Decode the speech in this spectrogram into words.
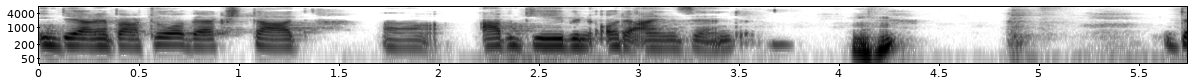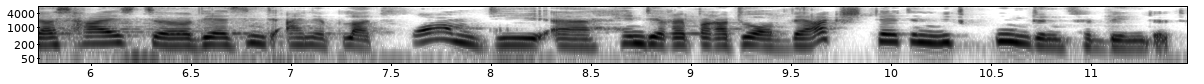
in der Reparaturwerkstatt äh, abgeben oder einsenden. Mhm. Das heißt, äh, wir sind eine Plattform, die äh, Handy-Reparaturwerkstätten mit Kunden verbindet.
